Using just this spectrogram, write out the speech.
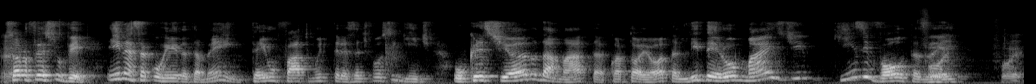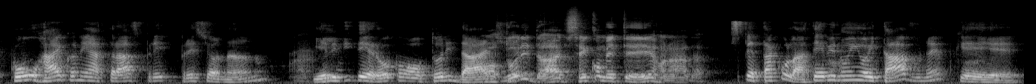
é. só não fez chover. E nessa corrida também tem um fato muito interessante, foi o seguinte: o Cristiano da Mata com a Toyota liderou mais de 15 voltas foi. aí. Foi. Com o Raikkonen atrás pre pressionando. É. E ele liderou com autoridade. Com autoridade, sem cometer erro, nada. Espetacular. Terminou em oitavo, né? Porque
